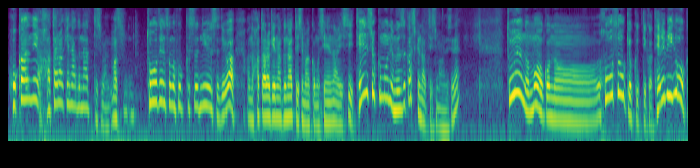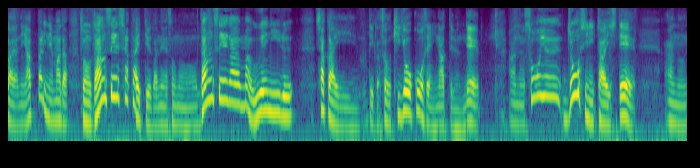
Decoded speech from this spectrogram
他で働けなくなってしまう。まあ、当然その FOX ニュースでは、あの、働けなくなってしまうかもしれないし、転職もね、難しくなってしまうんですね。というのも、この、放送局っていうか、テレビ業界はね、やっぱりね、まだ、その男性社会っていうかね、その、男性が、まあ、上にいる社会っていうか、その企業構成になってるんで、あの、そういう上司に対して、あの、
